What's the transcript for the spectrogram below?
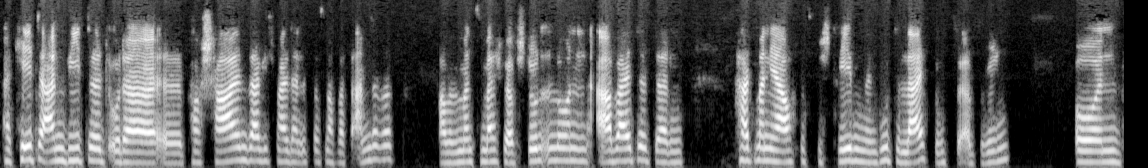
Pakete anbietet oder äh, Pauschalen, sage ich mal, dann ist das noch was anderes. Aber wenn man zum Beispiel auf Stundenlohn arbeitet, dann hat man ja auch das Bestreben, eine gute Leistung zu erbringen. Und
